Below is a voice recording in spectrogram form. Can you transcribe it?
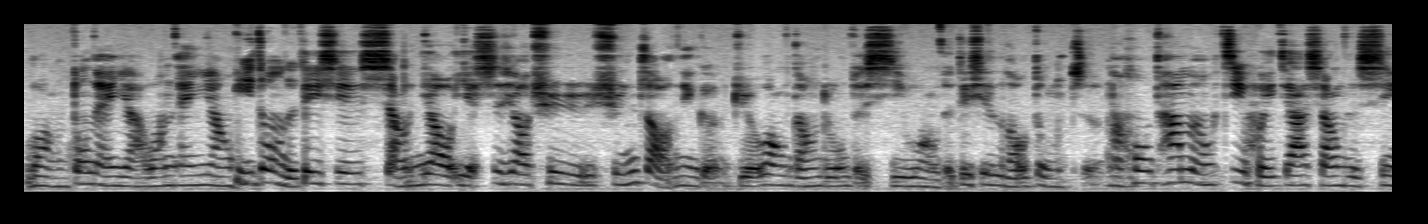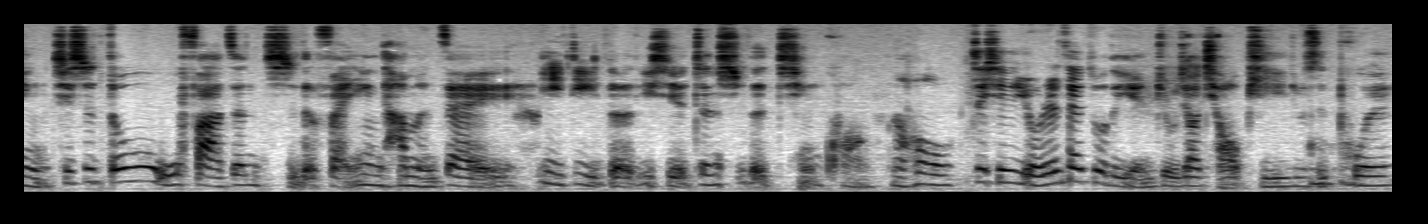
往东南亚、往南洋移动的这些想要也是要去寻找那个绝望当中的希望的这些劳动者。然后他们寄回家乡的信，其实都无法真实的反映他们在异地的一些真实的。情况，然后这些有人在做的研究叫侨批，就是推。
